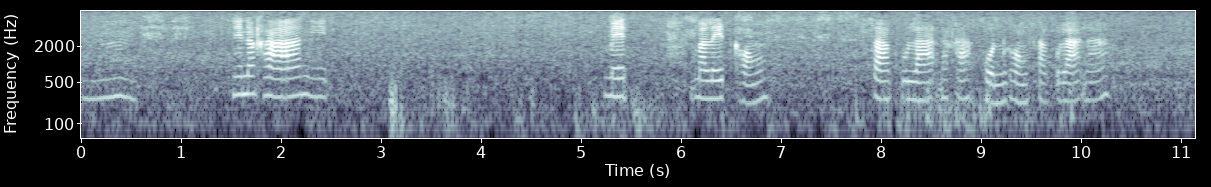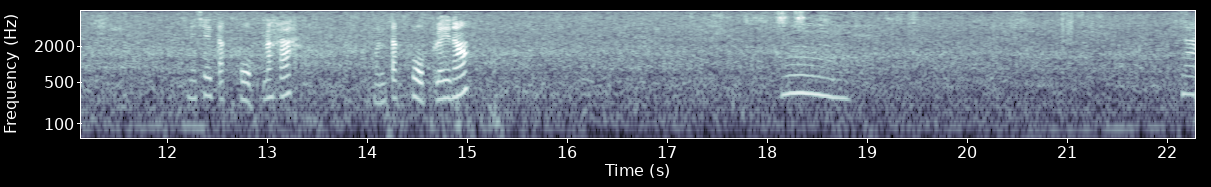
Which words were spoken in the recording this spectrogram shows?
นี่นะคะนี่เม็ดเมล็ดของซากุระนะคะ ผลของซากุระนะ ไม่ใช่ตะขบนะคะ เหมือนตะขบเลยเนาะน่า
